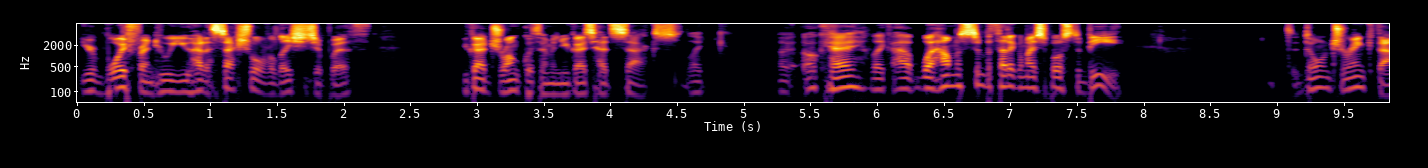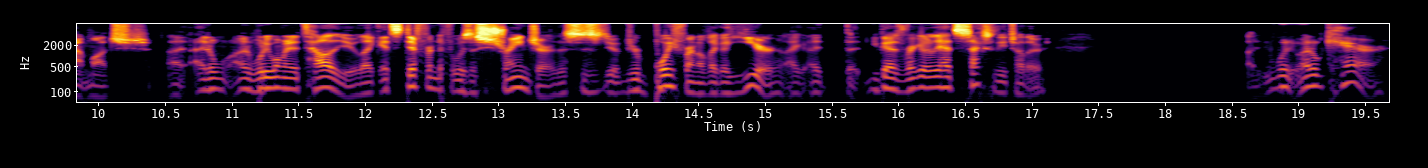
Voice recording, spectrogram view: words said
Your boyfriend, who you had a sexual relationship with, you got drunk with him and you guys had sex. Like, uh, okay, like how, how much sympathetic am I supposed to be? Don't drink that much. I, I don't. I, what do you want me to tell you? Like it's different if it was a stranger. This is your, your boyfriend of like a year. I, I, you guys regularly had sex with each other. I, I don't care.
